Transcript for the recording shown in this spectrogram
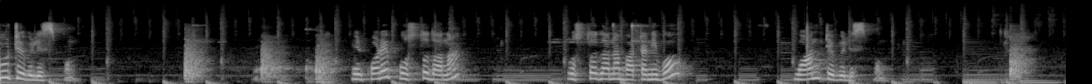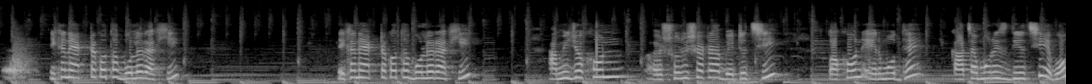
টু টেবিল স্পুন এরপরে পোস্ত দানা পোস্ত দানা বাটা নিব ওয়ান টেবিল স্পুন এখানে একটা কথা বলে রাখি, এখানে একটা কথা বলে রাখি, আমি যখন সরিষাটা বেটেছি, তখন এর মধ্যে কাঁচামরিচ দিয়েছি এবং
